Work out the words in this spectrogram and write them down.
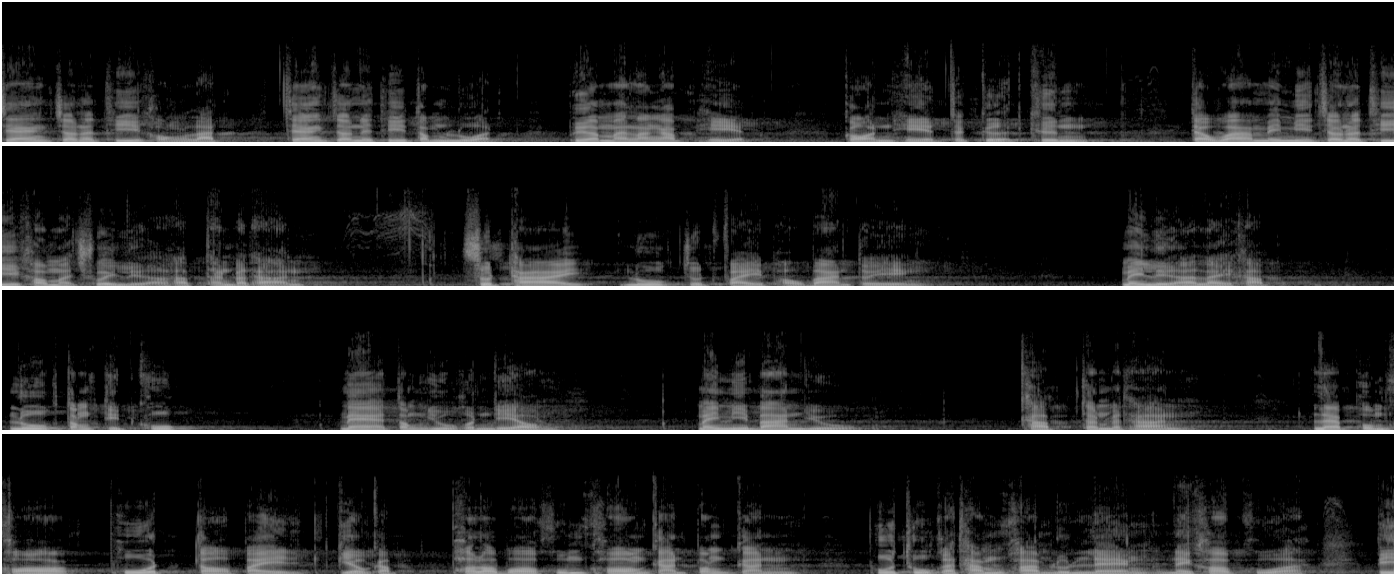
แจ้งเจ้าหน้าที่ของรัฐ แจ้งเจ้าหน้าที่ตำรวจ เพื่อมาระงับเหตุก่อนเหตุจะเกิดขึ้น แต่ว่าไม่มีเจ้าหน้าที่เข้ามาช่วยเหลือครับท่านประธาน สุดท้ายลูกจุดไฟเผาบ้านตัวเอง ไม่เหลืออะไรครับ ลูกต้องติดคุก แม่ต้องอยู่คนเดียว ไม่มีบ้านอยู่ ครับท่านประธาน และผมขอพูดต่อไปเกี่ยวกับพรบคุ้มครองการป้องกัน ผู้ถูกกระทำความรุนแรงในครอบครัว ปี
